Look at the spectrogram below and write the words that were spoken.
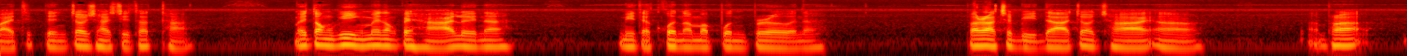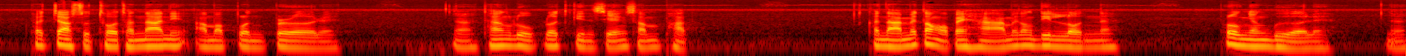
มัยที่เป็นเจ้าชายสิทธัตถะไม่ต้องวิ่งไม่ต้องไปหาเลยนะ มีแต่คนเอามาปนเปื้อนะ ระราชบิดาเจ้าชายพระพระเจ้าสุโทธนานี่เอามาปลนเปื้อเลยนะทั้งรูปรสกลิ่นเสียงสัมผัส ขนาดไม่ต้องออกไปหาไม่ต้องดิ้นรนนะพระองค์ยังเบื่อเลยนะ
